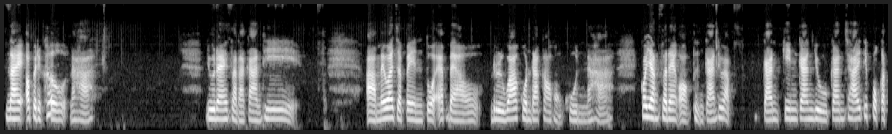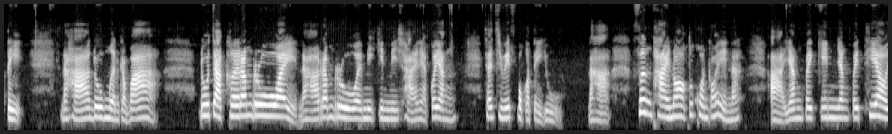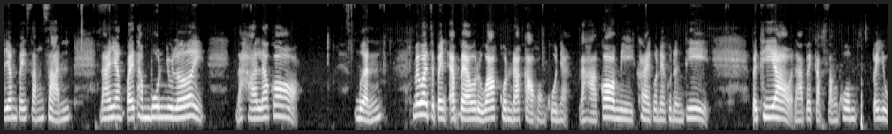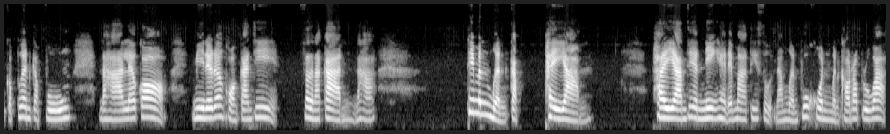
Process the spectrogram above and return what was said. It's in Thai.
ใน o p e r a c l e นะคะ อยู่ในสถานการณ์ที่ไม่ว่าจะเป็นตัวแอปเบลหรือว่าคนรักเก่าของคุณนะคะ ก็ยังแสดงออกถึงการที่แบบการกินการอยู่การใช้ที่ปกตินะคะ ดูเหมือนกับว่า ดูจากเคยร่ำรวยนะคะร่ำรวยมีกินมีใช้เนี่ยก็ยังใช้ชีวิตปกติอยู่นะคะ ซึ่งภายนอกทุกคนเขาเห็นนะอ่ายังไปกินยังไปเที่ยวยังไปสังสรรค์นะยังไปทำบุญอยู่เลย นะคะ แล้วก็เหมือนไม่ว่าจะเป็นแอปเบลหรือว่าคนรักเก่าของคุณเนี่ยนะคะ ก็มีใครคนใดคนหนึ่งที่ไปเที่ยวนะไปกับสังคมไปอยู่กับเพื่อนกับฝูงนะคะแล้วก็มีในเรื่องของการที่สถานการณ์นะคะที่มันเหมือนกับพยายาม พยายามที่จะนิ่งให้ได้มากที่สุดนะเหมือนผู้คนเหมือนเขารับรู้ว่า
